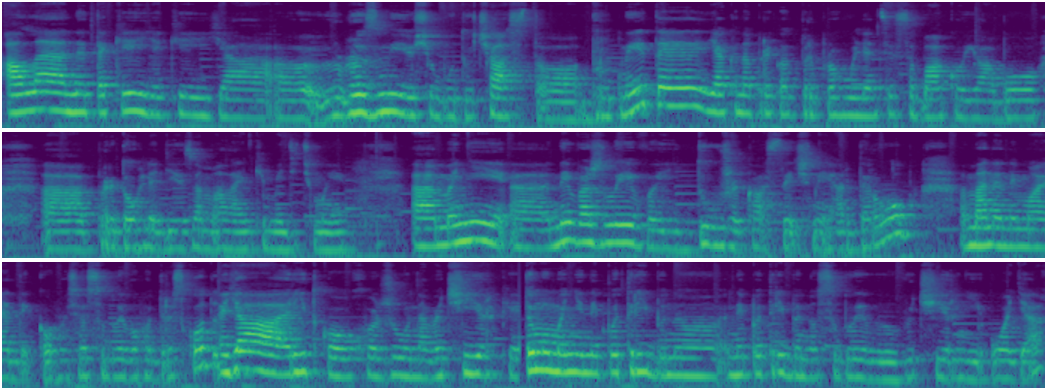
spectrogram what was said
але не такий, який я е, розумію, що буду часто бруднити, як, наприклад, при прогулянці з собакою або при догляді за маленькими дітьми. Е, Мені е, не важливий дуже класичний гардероб. В мене немає якогось особливого дрес-коду. Я рідко ходжу на вечірки, тому мені не потрібно не потрібен особливий вечірній одяг.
